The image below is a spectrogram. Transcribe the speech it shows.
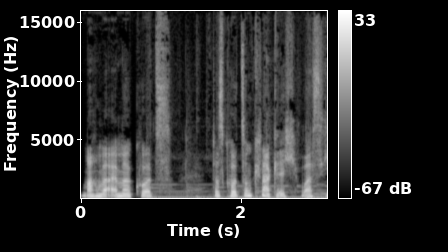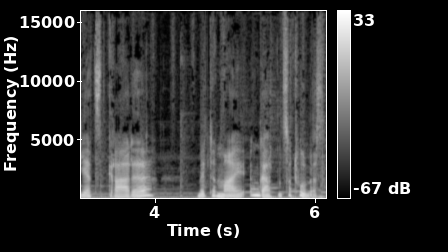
machen wir einmal kurz das kurz und knackig, was jetzt gerade Mitte Mai im Garten zu tun ist.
